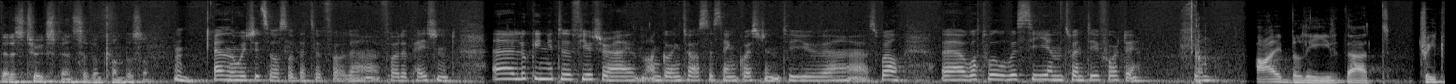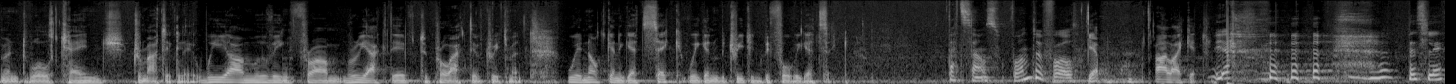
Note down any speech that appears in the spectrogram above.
that is too expensive and cumbersome. Mm. And which is also better for the, for the patient. Uh, looking into the future, I, am going to ask the same question to you uh, as well. Uh, what will we see in 2040? Jim? I believe that treatment will change dramatically. We are moving from reactive to proactive treatment. We're not going to get sick, we're going to be treated before we get sick. That sounds wonderful. Yep, I like it. Yeah. Leslie?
